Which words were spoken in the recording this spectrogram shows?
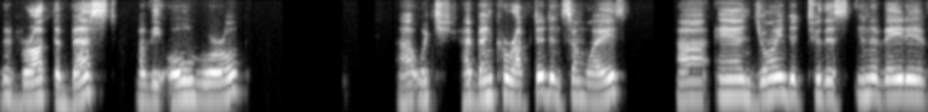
that brought the best of the old world uh, which had been corrupted in some ways, uh, and joined it to this innovative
